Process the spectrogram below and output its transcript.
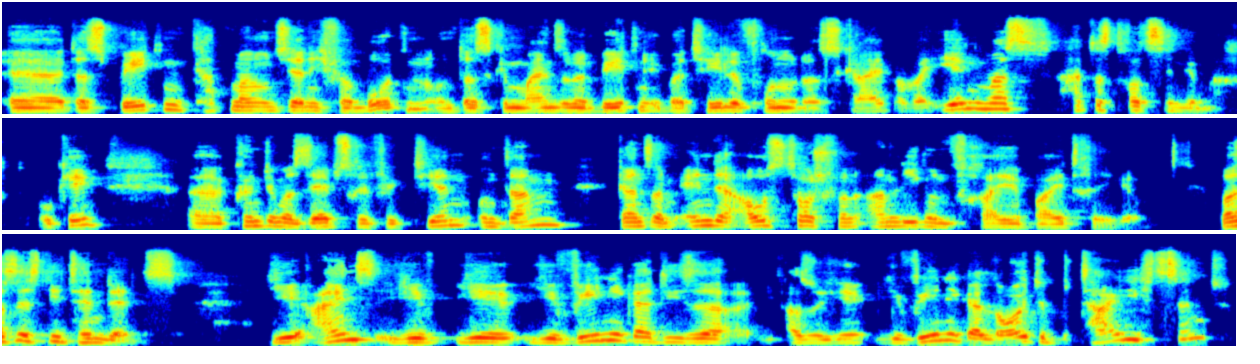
äh, das Beten hat man uns ja nicht verboten und das gemeinsame Beten über Telefon oder Skype, aber irgendwas hat es trotzdem gemacht. Okay? Äh, könnt ihr mal selbst reflektieren und dann ganz am Ende Austausch von Anliegen und freie Beiträge. Was ist die Tendenz? Je, eins, je, je, je weniger diese, also je, je weniger Leute beteiligt sind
